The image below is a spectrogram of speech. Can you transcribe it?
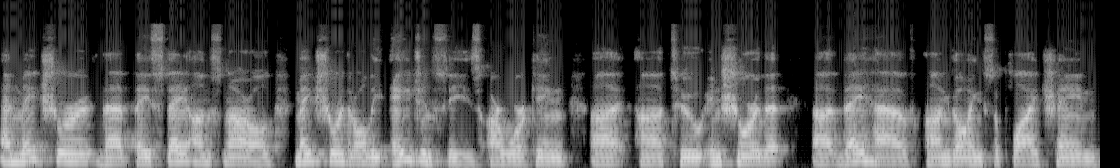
and make sure that they stay unsnarled make sure that all the agencies are working uh, uh, to ensure that uh, they have ongoing supply chain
